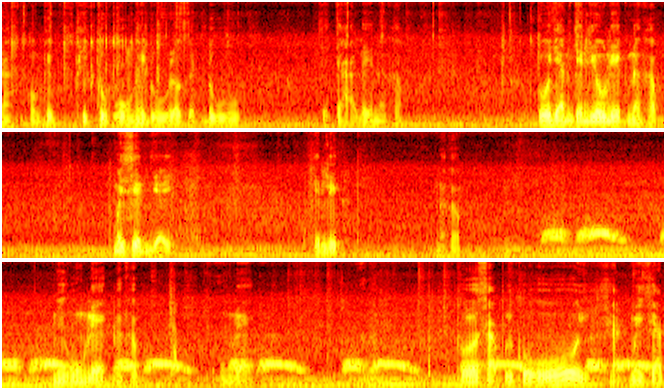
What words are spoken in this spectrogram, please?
นะผมจะพลิกทุกองค์ให้ดูแล้วก็ดูจะจ่าเลยนะครับ ตัวยันจะเรียวเล็กนะครับ ไม่เส้นใหญ่จะเล็กนะครับ นี่องค์แรกนะครับ องค์แรกนะครับโทรศัพท์คือก็โอ้ยชัดไม่ชัด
